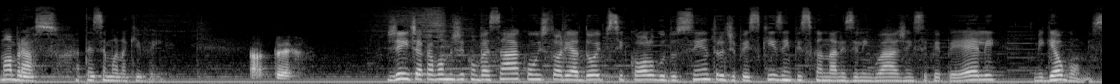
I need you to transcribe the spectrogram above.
Um abraço, até semana que vem. Até. Gente, acabamos de conversar com o historiador e psicólogo do Centro de Pesquisa em Psicanálise e Linguagem, CPPL, Miguel Gomes.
